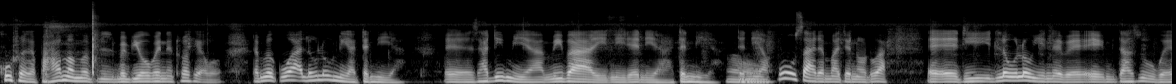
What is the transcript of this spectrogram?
ခိုးထွက်ကဘာမှမမပြောဘဲနဲ့ထွက်ခဲ့ပါဘူးဒါပေမဲ့ကိုကအလုံးလုံးနေရတနေရအဲဇာတိမီယာမိဘတွေနေတဲ့နေရာတနေရတနေရဟိုးစားတယ်မှာကျွန်တော်တို့ကအဲအဲဒီလှုပ်လှုပ်ရင်းနဲ့ပဲအဲမိသားစုကိုပဲ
